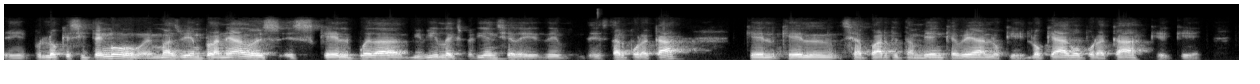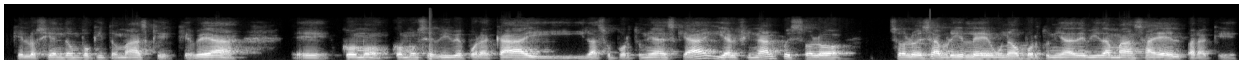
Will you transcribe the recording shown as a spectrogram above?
eh, pues lo que sí tengo eh, más bien planeado es, es que él pueda vivir la experiencia de, de, estar por acá, que él, que él sea parte también, que vea lo que, lo que hago por acá, que, que, que lo sienta un poquito más, que, que vea eh, cómo, cómo se vive por acá y, las oportunidades que hay. Y al final, pues solo, solo es abrirle una oportunidad de vida más a él para que,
